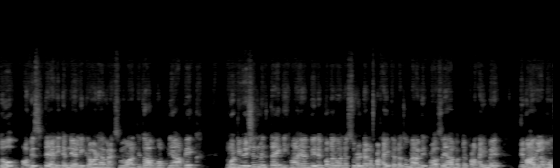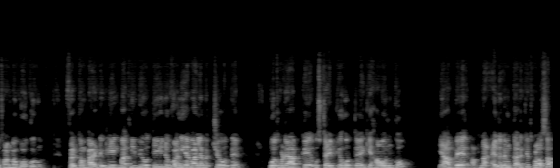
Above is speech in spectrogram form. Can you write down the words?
तो ऑब्वियसली तैयारी करने वाली क्राउड यहाँ मैक्सिमम आती है तो आपको अपने आप एक मोटिवेशन मिलता है कि हाँ यार, मेरे बगल वाला स्टूडेंट अगर पढ़ाई कर रहा है तो मैं भी थोड़ा सा यहाँ अपने पढ़ाई में दिमाग लगाऊँ, थोड़ा मैं वो करूँ। फिर कंपेरेटिवली एक बात ये भी होती है जो वन ईयर वाले बच्चे होते हैं, वो थोड़े आपके उस टाइप के होते हैं कि हाँ उनको यहाँ पे अपना एल करके थोड़ा सा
